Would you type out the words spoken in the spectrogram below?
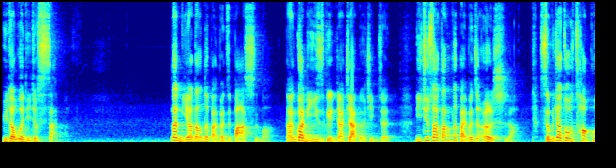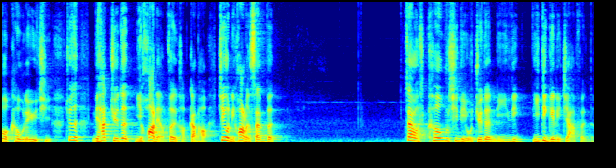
遇到问题就闪嘛。那你要当那百分之八十吗？难怪你一直跟人家价格竞争，你就是要当那百分之二十啊！什么叫做超过客户的预期？就是你他觉得你画两份好刚好，结果你画了三份，在客户心里，我觉得你一定一定给你加分的。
